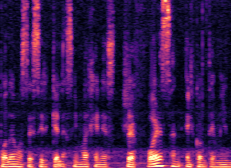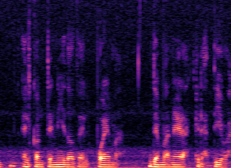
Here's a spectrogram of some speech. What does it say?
podemos decir que las imágenes refuerzan el, contenido del poema de manera creativa.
